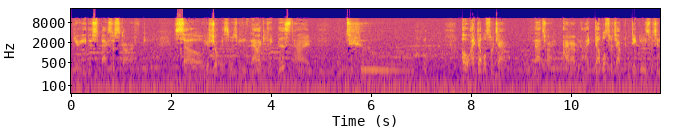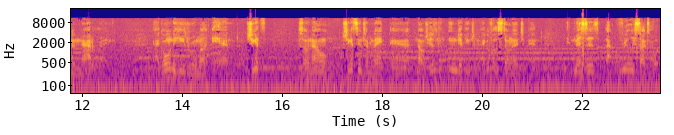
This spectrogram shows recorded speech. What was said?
you're either Specs or Scarfed. So your choice, which means now I can take this time to. Oh, I double switch out. That's right. I remember now. I double switch out, predicting switch into Nattare. I go into Hidruma, and she gets. So now she gets the Intimidate, and. No, she doesn't even get the Intimidate. I go for the Stone Edge, and misses. That really sucks. I would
